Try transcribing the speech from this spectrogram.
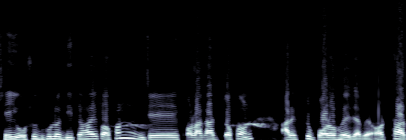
সেই ওষুধগুলো দিতে হয় কখন? যে কলা গাছ যখন আরেকটু বড় হয়ে যাবে। অর্থাৎ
